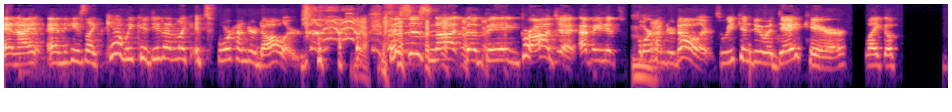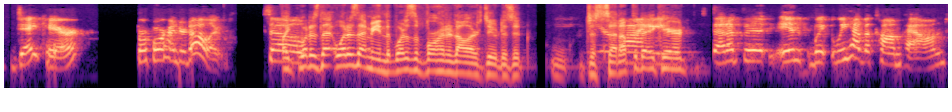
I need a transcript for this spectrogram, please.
And I and he's like, "Yeah, we could do that." I'm like, "It's four hundred dollars. This is not the big project. I mean, it's mm-hmm. four hundred dollars. We can do a daycare, like a daycare, for four hundred dollars." So like what does that what does that mean? What does the four hundred dollars do? Does it just set up the daycare? Set up the in we, we have a compound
